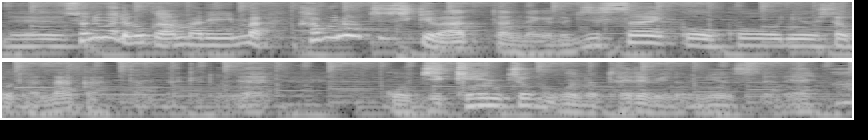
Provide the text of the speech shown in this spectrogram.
でそれまで僕はあんまり、まあ、株の知識はあったんだけど実際こう購入したことはなかったんだけどね。こう事件直後のテレビのニュースでねは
